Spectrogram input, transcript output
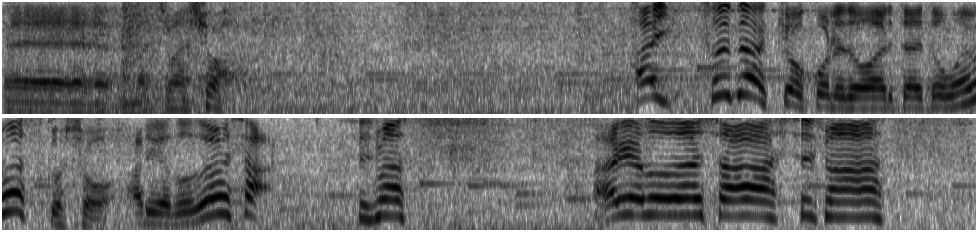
えー、待ちましょう。はいそれでは今日これで終わりたいと思います。ご視聴ありがとうございました。失礼します。ありがとうございました。失礼します。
